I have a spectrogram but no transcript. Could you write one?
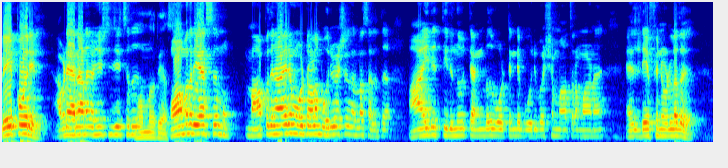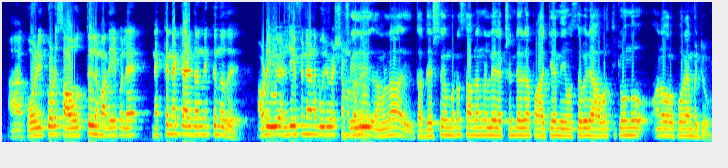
ബേപ്പൂരിൽ. അവിടെ ആരാണ് കഴിഞ്ഞ ജയിച്ചത്? മുഹമ്മദ് റിയാസ്. മുഹമ്മദ് റിയാസ് നാൽപ്പതിനായിരം വോട്ടോളം ഭൂരിപക്ഷം എന്നുള്ള സ്ഥലത്ത് ആയിരത്തി ഇരുന്നൂറ്റി അൻപത് വോട്ടിന്റെ ഭൂരിപക്ഷം മാത്രമാണ് എൽ ഡി എഫിനുള്ളത്. ആ, കോഴിക്കോട് സൗത്തിലും അതേപോലെ നെക്ക് നെക്കായിട്ടാണ് നിൽക്കുന്നത്. അവിടെ യു എൽ ഡി എഫിനാണ് ഭൂരിപക്ഷം നമ്മളെ തദ്ദേശ സ്വയംഭരണ സ്ഥാപനങ്ങളിലെ ഇലക്ഷന്റെ ഒരു പാർട്ടിയെ നിയമസഭയിൽ ആവർത്തിക്കുമെന്ന് ഉറപ്പ് പറയാൻ പറ്റുമോ?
